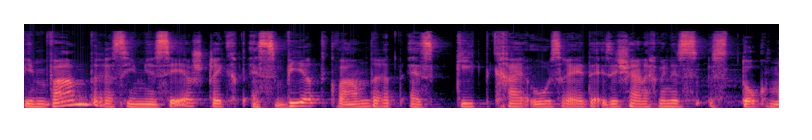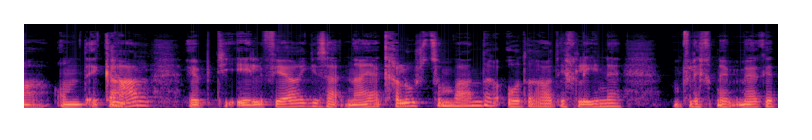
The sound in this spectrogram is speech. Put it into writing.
beim Wandern sind wir sehr strikt. Es wird gewandert, es gibt keine Ausreden. Es ist eigentlich wie ein, Dogma. Und egal, ob die Elfjährige sagt, nein, ich habe keine Lust zum Wandern, oder auch die Kleinen, vielleicht nicht mögen,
